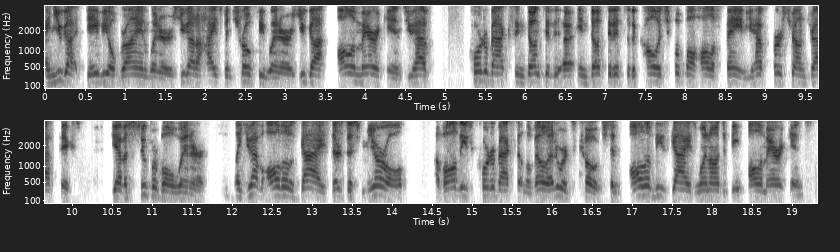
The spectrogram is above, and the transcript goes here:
and you got Davy O'Brien winners, you got a Heisman Trophy winner, you got All Americans, you have quarterbacks inducted uh, inducted into the College Football Hall of Fame, you have first round draft picks, you have a Super Bowl winner. Like you have all those guys. There's this mural of all these quarterbacks that LaVell Edwards coached, and all of these guys went on to be All Americans,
